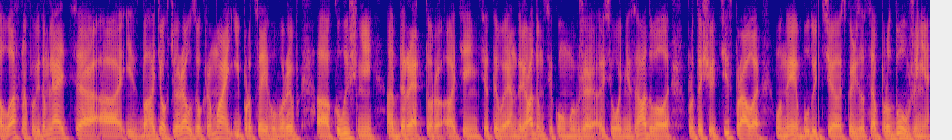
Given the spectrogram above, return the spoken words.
Власне, повідомляється із багатьох джерел, зокрема, і про це й говорив колишній директор цієї ініціативи Ендрю Адамс, якого ми вже е, сьогодні згадували, про те, що ці справи вони будуть е, скоріш за все продовжені.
